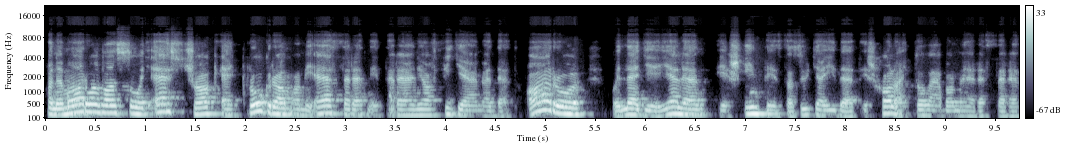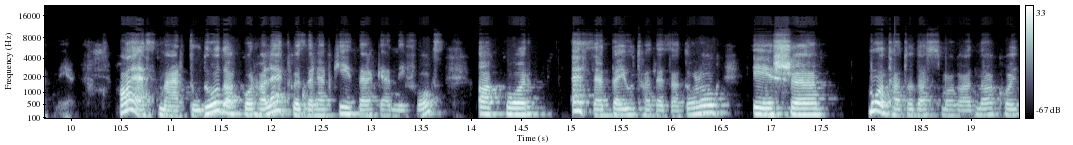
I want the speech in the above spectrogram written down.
hanem arról van szó, hogy ez csak egy program, ami el szeretné terelni a figyelmedet arról, hogy legyél jelen, és intézd az ügyeidet, és haladj tovább, amerre szeretnél. Ha ezt már tudod, akkor ha legközelebb kételkedni fogsz, akkor eszedbe juthat ez a dolog, és mondhatod azt magadnak, hogy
